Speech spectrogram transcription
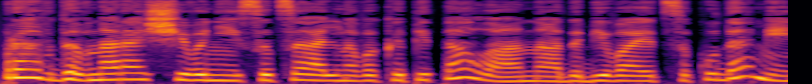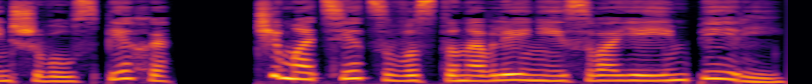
Правда, в наращивании социального капитала она добивается куда меньшего успеха, чем отец в восстановлении своей империи.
